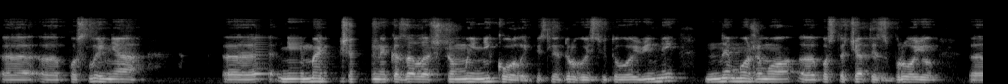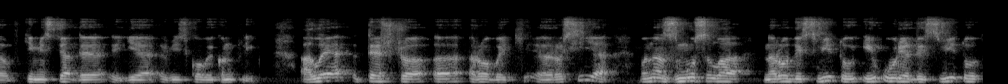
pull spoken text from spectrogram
е, е, послання. Е, Німеччина казала, що ми ніколи після Другої світової війни не можемо е, постачати зброю е, в ті місця, де є військовий конфлікт. Але те, що е, робить е, Росія, вона змусила народи світу і уряди світу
